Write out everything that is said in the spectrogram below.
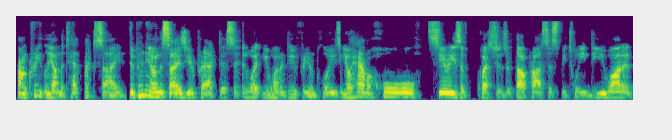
concretely on the tax side depending on the size of your practice and what you want to do for your employees you'll have a whole series of questions or thought process between do you want to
